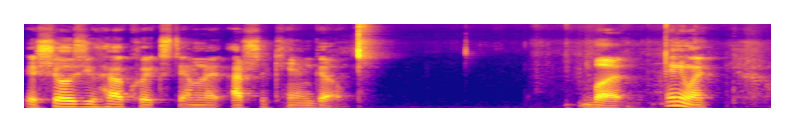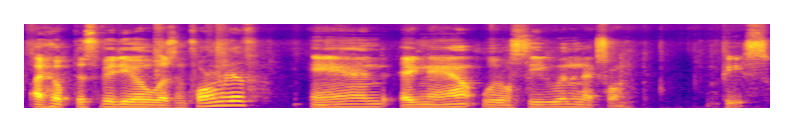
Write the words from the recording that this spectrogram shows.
it shows you how quick stamina actually can go. But anyway, I hope this video was informative and Eagnai out. We will see you in the next one. Peace.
